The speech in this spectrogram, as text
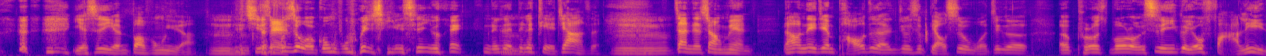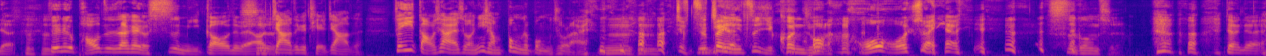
也是演暴风雨啊。嗯 其实不是我功夫不行，是因为那个那个铁架子嗯。站在上面，然后那件袍子就是表示我这个呃，Prosboro 是一个有法力的，所以那个袍子大概有四米高，对不对然后加了这个铁架子，所以一倒下来的时候，你想蹦都蹦不出来，嗯，就只被你自己困住了活活摔下去。四公尺。对对，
